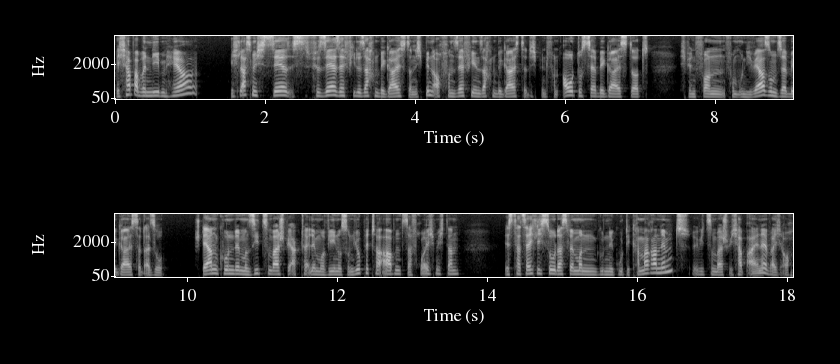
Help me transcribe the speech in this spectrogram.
ich habe aber nebenher, ich lasse mich sehr für sehr, sehr viele Sachen begeistern. Ich bin auch von sehr vielen Sachen begeistert. Ich bin von Autos sehr begeistert. Ich bin von, vom Universum sehr begeistert. Also Sternenkunde, man sieht zum Beispiel aktuell immer Venus und Jupiter abends, da freue ich mich dann. Ist tatsächlich so, dass wenn man eine gute Kamera nimmt, wie zum Beispiel, ich habe eine, weil ich auch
